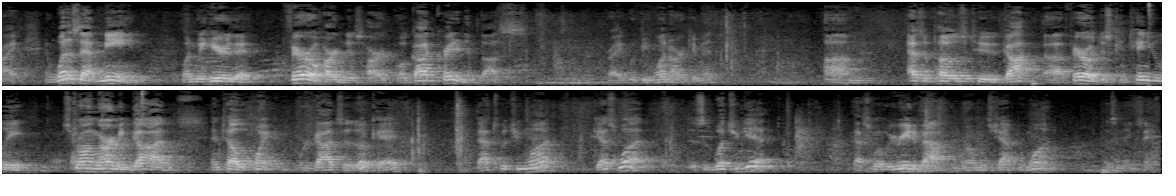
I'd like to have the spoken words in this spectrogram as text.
Right? And what does that mean when we hear that Pharaoh hardened his heart? Well, God created him thus. Right? Would be one argument. Um, as opposed to God, uh, Pharaoh just continually strong arming God until the point where God says, okay, that's what you want. Guess what? This is what you get. That's what we read about in Romans chapter 1 as an example.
